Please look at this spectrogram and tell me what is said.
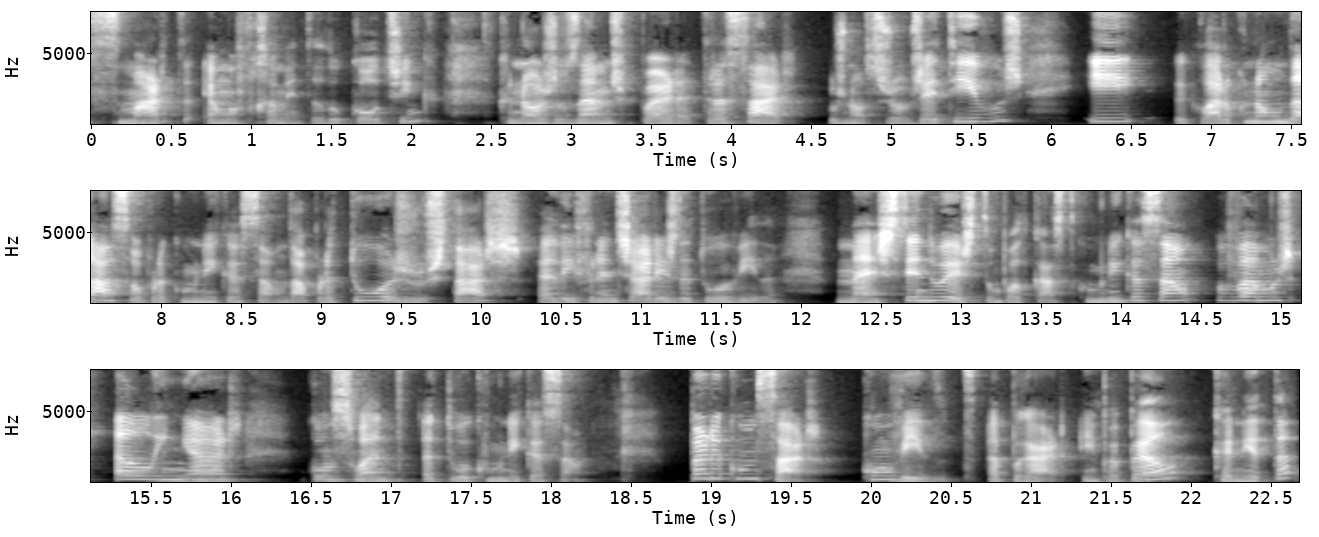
SMART, é uma ferramenta do coaching que nós usamos para traçar os nossos objetivos e claro que não dá só para comunicação, dá para tu ajustares a diferentes áreas da tua vida. Mas sendo este um podcast de comunicação, vamos alinhar consoante a tua comunicação. Para começar, convido-te a pegar em papel, caneta,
